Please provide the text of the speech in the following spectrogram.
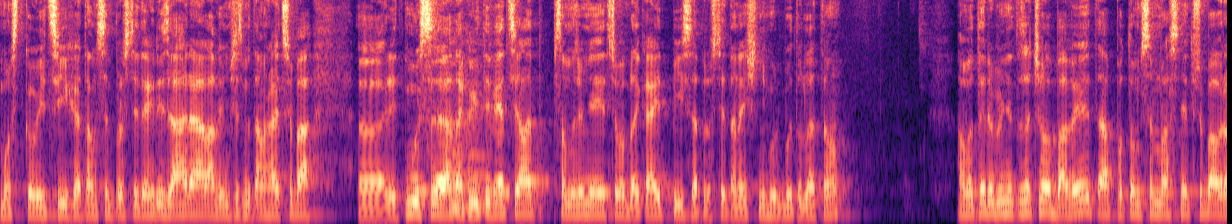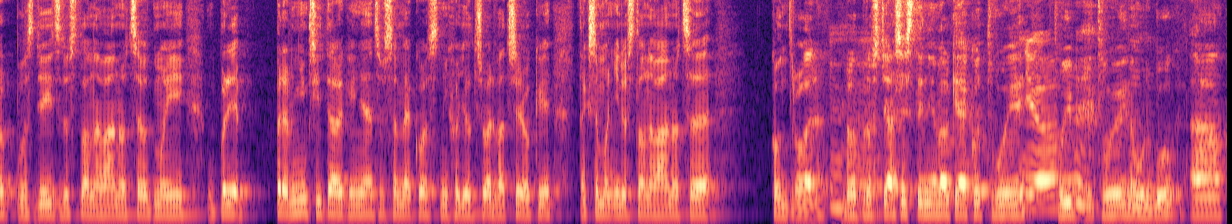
Mostkovicích a tam jsem prostě tehdy zahrál a vím, že jsme tam hráli třeba uh, rytmusy a takové ty věci, ale samozřejmě i třeba Black Eyed Peas a prostě taneční hudbu, tohleto. A od té doby mě to začalo bavit a potom jsem vlastně třeba o rok později dostal na Vánoce od mojí úplně první přítelkyně, co jsem jako s ní chodil třeba dva, tři roky, tak jsem od ní dostal na Vánoce kontroler. Mm-hmm. Byl prostě asi stejně velký jako tvůj, Jo. tvůj, tvůj notebook a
